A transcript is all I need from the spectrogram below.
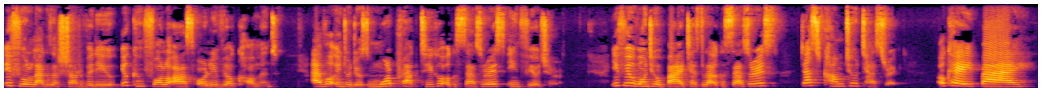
If you like the short video, you can follow us or leave your comment. I will introduce more practical accessories in future. If you want to buy Tesla accessories, just come to Tesery. Okay, bye.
